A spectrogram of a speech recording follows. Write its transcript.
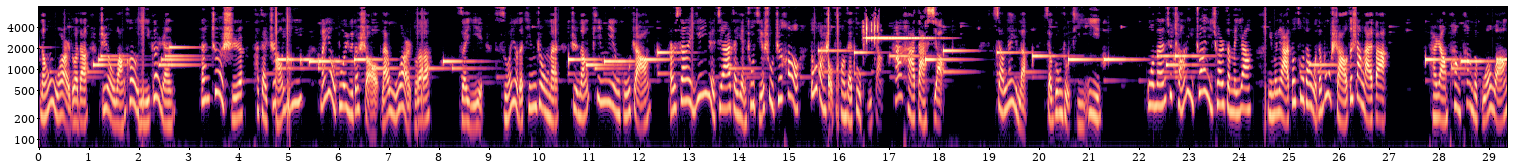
能捂耳朵的只有王后一个人。但这时他在织毛衣，没有多余的手来捂耳朵了，所以所有的听众们只能拼命鼓掌。而三位音乐家在演出结束之后，都把手放在肚皮上，哈哈大笑。笑累了，小公主提议：“我们去城里转一圈怎么样？你们俩都坐到我的木勺子上来吧。”她让胖胖的国王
